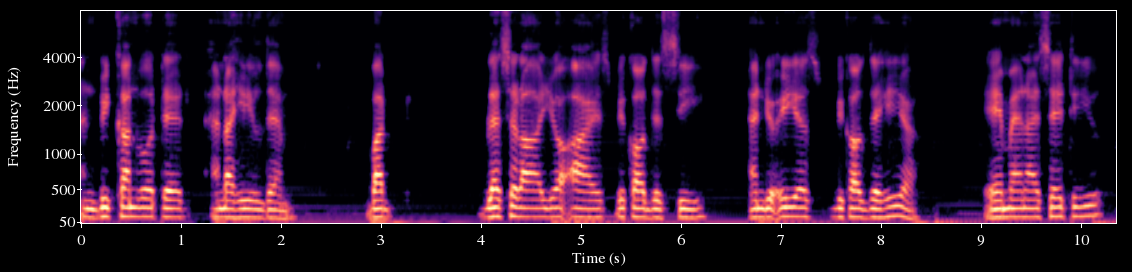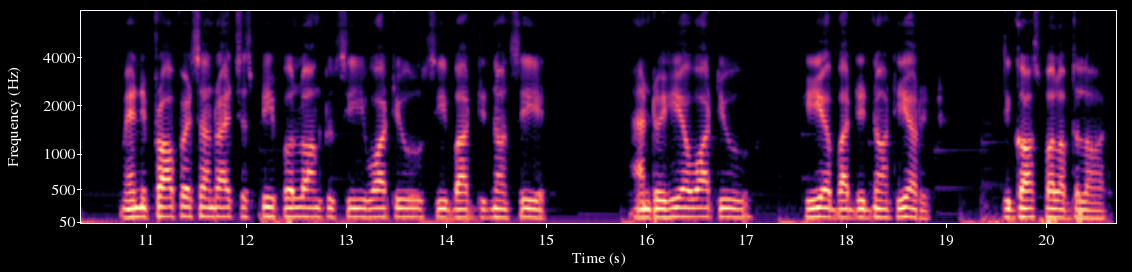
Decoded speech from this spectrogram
and be converted, and I heal them. But blessed are your eyes because they see, and your ears because they hear. Amen, I say to you. Many prophets and righteous people long to see what you see but did not see it, and to hear what you hear but did not hear it. The Gospel of the Lord.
